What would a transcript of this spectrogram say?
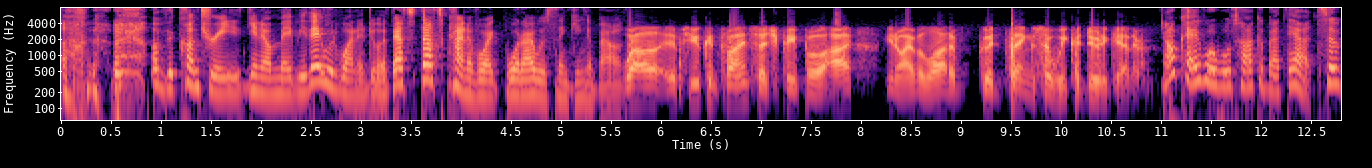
of the country, you know, maybe they would want to do it. That's that's kind of like what I was thinking about. Well, if you can find such people, I, you know, I have a lot of good things that we could do together. Okay, well, we'll talk about that. So,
